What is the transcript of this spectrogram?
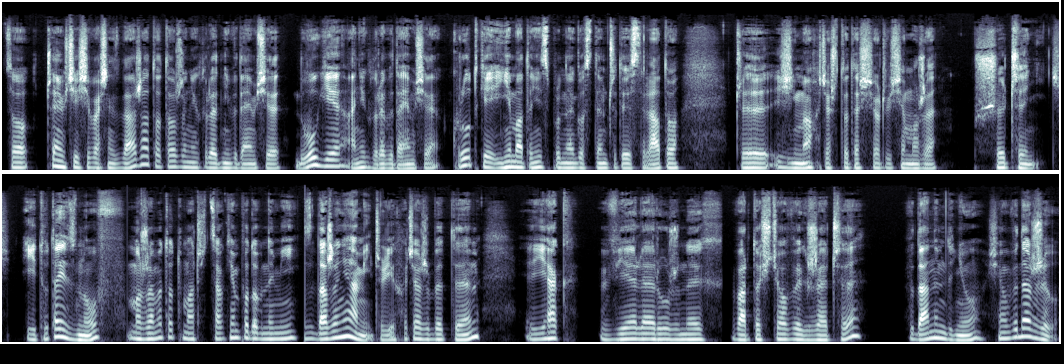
co częściej się właśnie zdarza, to to, że niektóre dni wydają się długie, a niektóre wydają się krótkie i nie ma to nic wspólnego z tym, czy to jest lato, czy zima, chociaż to też się oczywiście może przyczynić. I tutaj znów możemy to tłumaczyć całkiem podobnymi zdarzeniami, czyli chociażby tym, jak wiele różnych wartościowych rzeczy w danym dniu się wydarzyło.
